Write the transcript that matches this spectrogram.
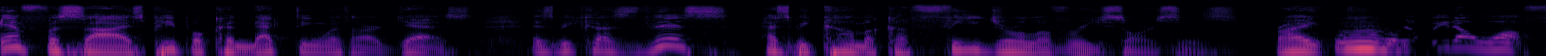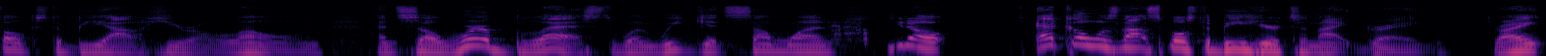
emphasize people connecting with our guests is because this has become a cathedral of resources, right? Mm. We don't want folks to be out here alone. And so we're blessed when we get someone, you know, Echo was not supposed to be here tonight, Greg, right?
